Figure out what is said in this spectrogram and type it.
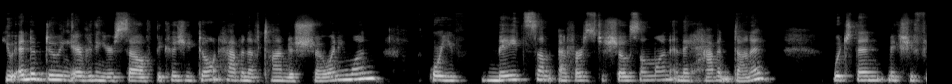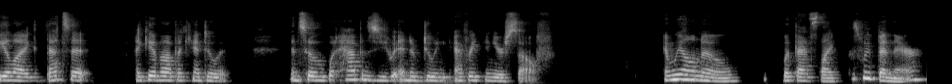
You end up doing everything yourself because you don't have enough time to show anyone or you've made some efforts to show someone and they haven't done it, which then makes you feel like that's it. I give up. I can't do it. And so what happens is you end up doing everything yourself. And we all know what that's like because we've been there.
